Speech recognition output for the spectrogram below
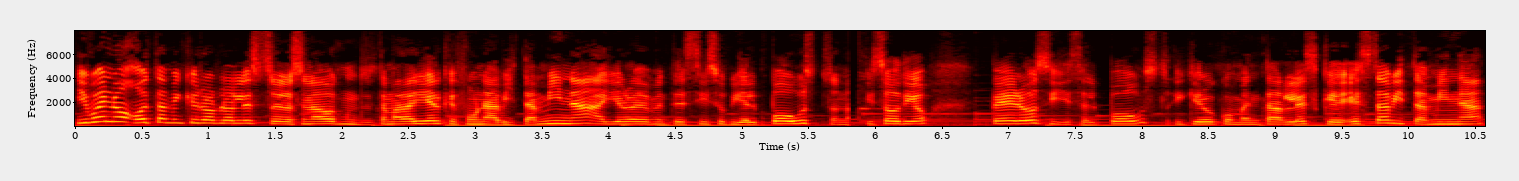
Y bueno, hoy también quiero hablarles relacionado con el tema de ayer, que fue una vitamina. Ayer obviamente sí subí el post, un episodio, pero sí hice el post y quiero comentarles que esta vitamina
